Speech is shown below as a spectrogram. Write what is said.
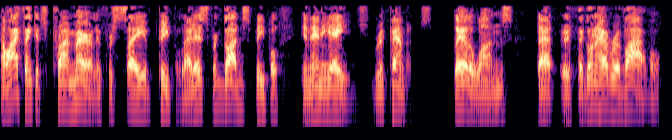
Now, I think it's primarily for saved people. That is, for God's people in any age. Repentance. They're the ones that if they're going to have revival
